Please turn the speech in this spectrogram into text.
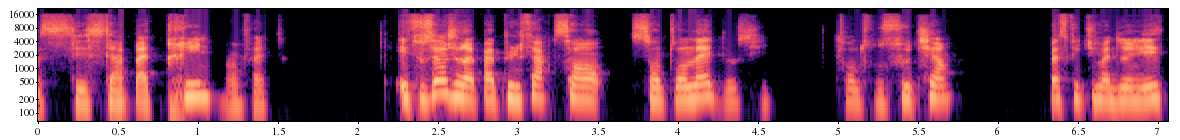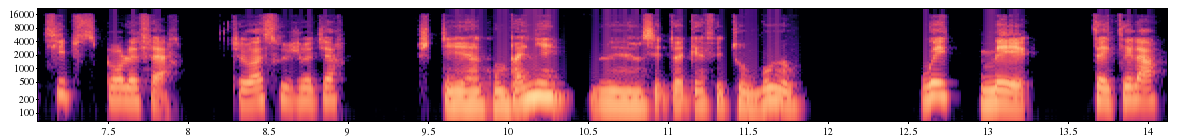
c'est, ça n'a pas de prix, en fait. Et tout ça, j'aurais pas pu le faire sans, sans ton aide aussi, sans ton soutien. Parce que tu m'as donné les tips pour le faire. Tu vois ce que je veux dire? Je t'ai accompagné, mais c'est toi qui as fait tout le boulot. Oui, mais ça a été là,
